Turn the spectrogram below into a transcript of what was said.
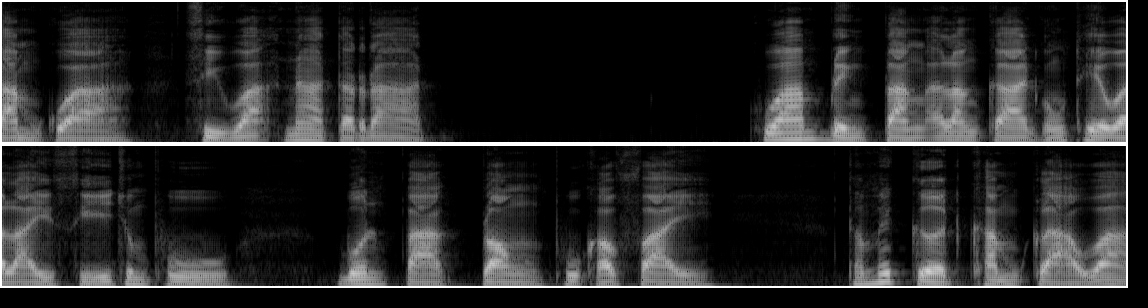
ต่ำกว่าศิวะนาตราช ความเปล่งปลั่งอลังการของเทวไลสีชมพู บนปากปล่องภูเขาไฟทำให้เกิดคำกล่าวว่า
